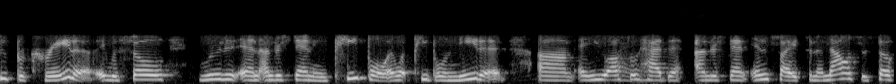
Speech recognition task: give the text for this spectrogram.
super creative. It was so rooted in understanding people and what people needed. Um, and you also had to understand insights and analysis. So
